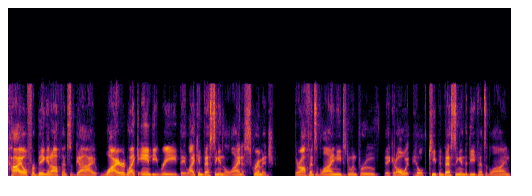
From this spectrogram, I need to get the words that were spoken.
Kyle for being an offensive guy, wired like Andy Reid, they like investing in the line of scrimmage. Their offensive line needs to improve. They could always he'll keep investing in the defensive line.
